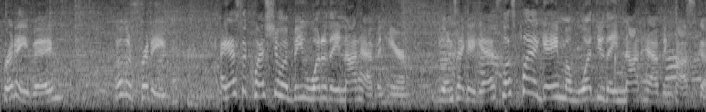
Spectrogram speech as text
pretty, babe. Those are pretty. I guess the question would be, what do they not have in here? You want to take a guess? Let's play a game of what do they not have in Costco?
